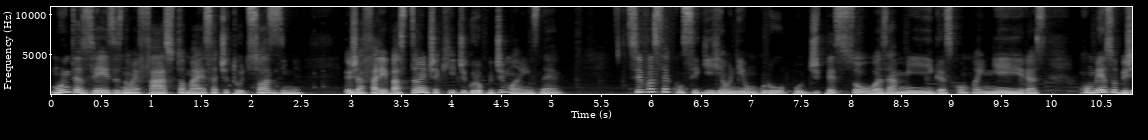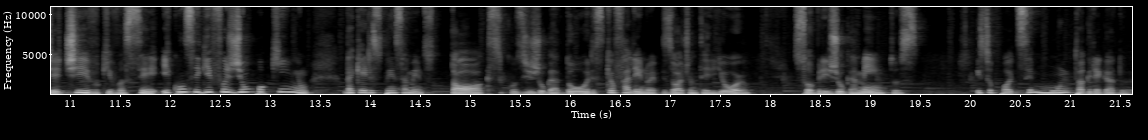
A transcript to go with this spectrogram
Muitas vezes não é fácil tomar essa atitude sozinha. Eu já falei bastante aqui de grupo de mães, né? Se você conseguir reunir um grupo de pessoas, amigas, companheiras, com o mesmo objetivo que você e conseguir fugir um pouquinho daqueles pensamentos tóxicos e julgadores que eu falei no episódio anterior sobre julgamentos, isso pode ser muito agregador.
